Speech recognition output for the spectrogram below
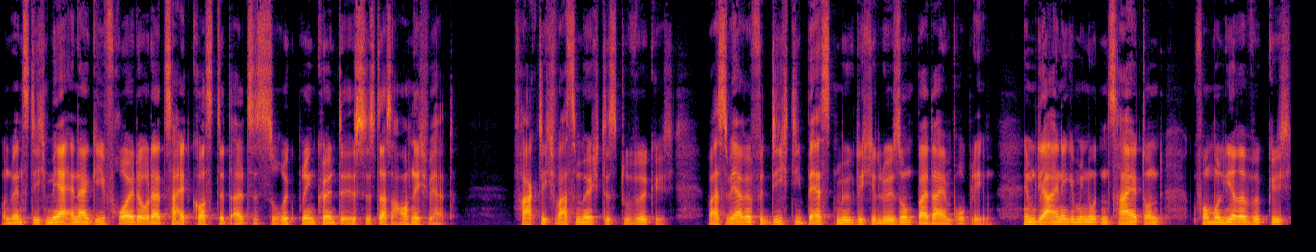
Und wenn es dich mehr Energie, Freude oder Zeit kostet, als es zurückbringen könnte, ist es das auch nicht wert. Frag dich, was möchtest du wirklich? Was wäre für dich die bestmögliche Lösung bei deinem Problem? Nimm dir einige Minuten Zeit und formuliere wirklich,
